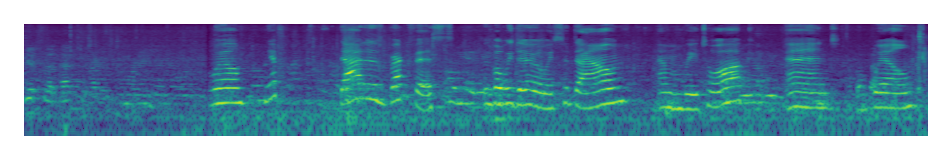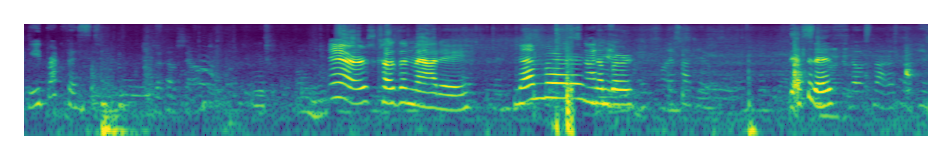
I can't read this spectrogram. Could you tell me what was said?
guess that- that's the breakfast in the morning. Well, yep. That is breakfast. This is what we do. We sit down and we talk and we'll eat breakfast. Mm. There's cousin Maddie. Number not number. That's not him. Yes, it is. No, it's not. That's not him.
